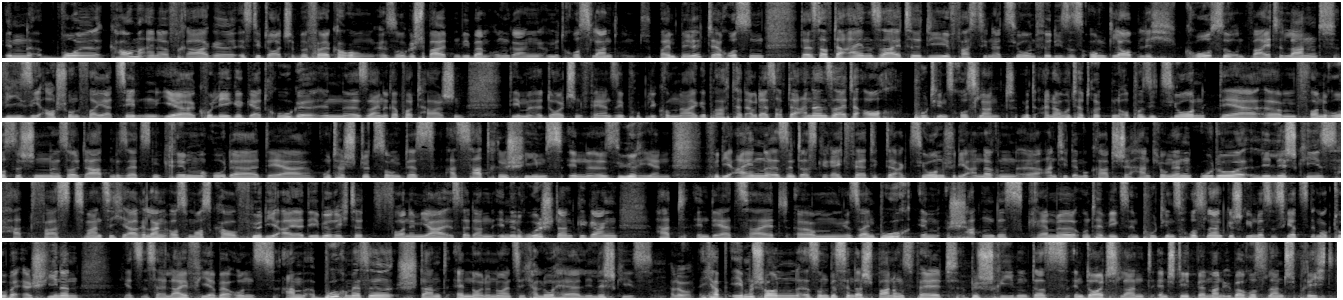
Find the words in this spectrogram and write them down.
In wohl kaum einer Frage ist die deutsche Bevölkerung äh, so gespalten wie beim Umgang mit Russland und beim Bild der Russen. Da ist auf der einen Seite die Faszination für dieses unglaublich große und weite Land, wie sie auch schon vor Jahrzehnten ihr Kollege Gerd Ruge in äh, seinen Reportagen dem äh, deutschen Fernsehpublikum nahegebracht hat. Aber da ist auf der anderen Seite auch Putins Russland mit einer unterdrückten Opposition der ähm, von russischen Soldaten besetzten Krim oder der Unterstützung des Assad-Regimes in äh, Syrien. Für die einen äh, sind das gerechtfertigte Aktionen, für die anderen äh, antidemokratische Handlungen. Udo Lilischkis hat fast 20 Jahre lang aus Moskau für die ARD berichtet. Vor einem Jahr ist er dann in den Ruhestand gegangen, hat in der Zeit ähm, sein Buch im Schatten des Kreml unterwegs in Putins Russland geschrieben. Das ist jetzt im Oktober erschienen. Jetzt ist er live hier bei uns am Buchmessestand N99. Hallo, Herr Lilischkis. Hallo. Ich habe eben schon so ein bisschen das Spannungsfeld beschrieben, das in Deutschland entsteht, wenn man über Russland spricht.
